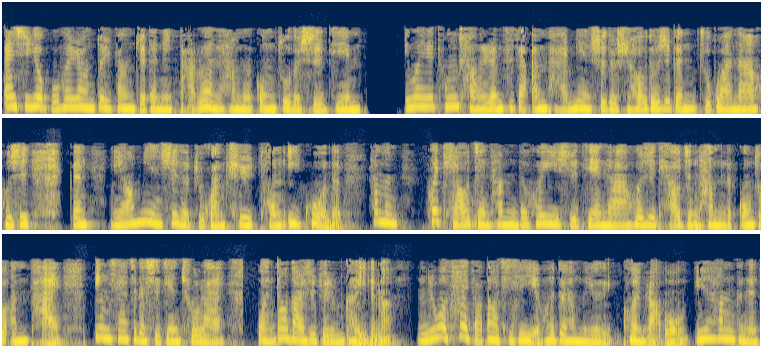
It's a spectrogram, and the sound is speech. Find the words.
但是又不会让对方觉得你打乱了他们工作的时间。因为通常人资在安排面试的时候，都是跟主管啊，或是跟你要面试的主管去同意过的，他们会调整他们的会议时间啊，或是调整他们的工作安排，定下这个时间出来。晚到当然是绝对不可以的嘛。你如果太早到，其实也会对他们有点困扰哦，因为他们可能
